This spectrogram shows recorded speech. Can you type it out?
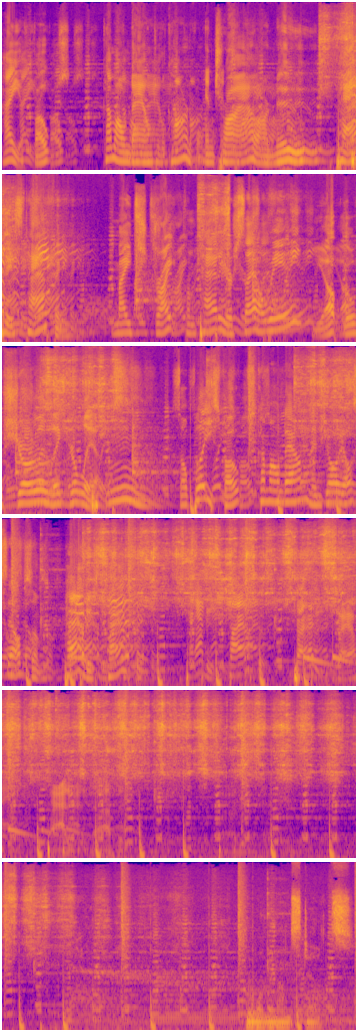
Hey, folks, come on down to the carnival and try out our new Patty's Taffy. Made straight from Patty herself. Really? Yup, you'll surely lick your lips. Mm. So please, folks, come on down and enjoy yourself some Patty's Taffy. Patty's Taffy. Patty's Taffy. Patty's Taffy. woman on stilts.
